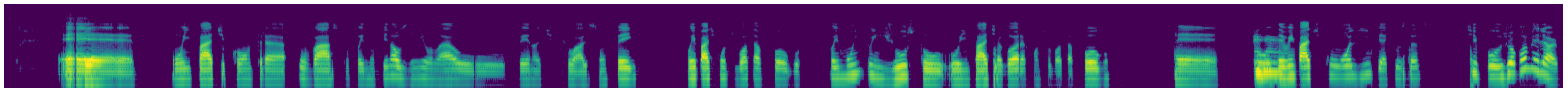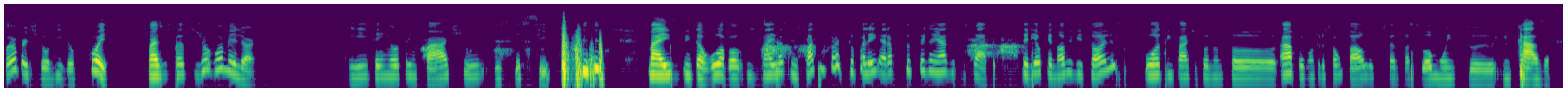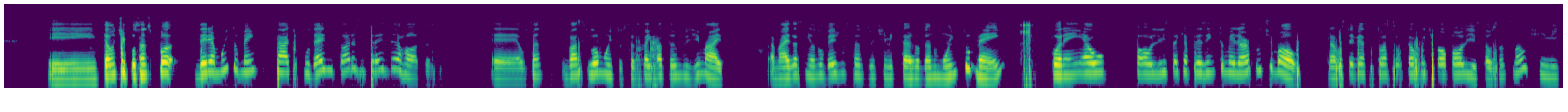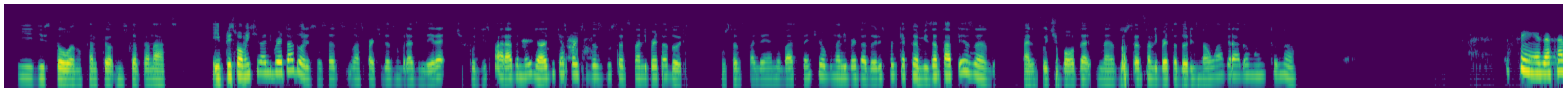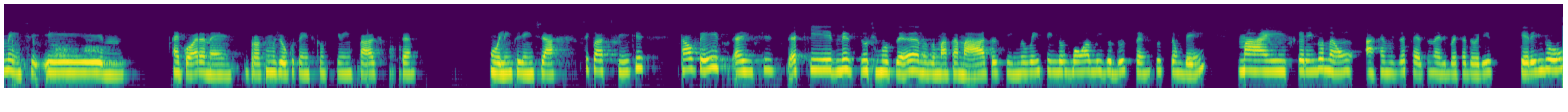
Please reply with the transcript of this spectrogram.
É, um empate contra o Vasco. Foi no finalzinho lá o pênalti que o Alisson fez. O empate contra o Botafogo. Foi muito injusto o, o empate agora contra o Botafogo. É, o- Uhum. teve um empate com o Olímpia, que o Santos, tipo, jogou melhor. Foi uma partida horrível? Foi. Mas o Santos jogou melhor. E tem outro empate, esqueci. mas, então, o, mas assim, os quatro empates que eu falei era pro Santos ter ganhado esses quatro. Seria o quê? Nove vitórias. O outro empate que eu não tô. Ah, foi contra o São Paulo, que o Santos vacilou muito em casa. E, então, tipo, o Santos poderia muito bem estar, tipo, 10 vitórias e três derrotas. É, o Santos vacilou muito, o Santos tá empatando demais. Mas assim, eu não vejo o Santos um time que tá jogando muito bem, porém é o paulista que apresenta o melhor futebol. Pra você ver a situação que tá o futebol paulista. O Santos não é um time que destoa no campe- nos campeonatos. E principalmente na Libertadores. O Santos, nas partidas no Brasileiro, é, tipo, disparada melhor do que as partidas do Santos na Libertadores. O Santos tá ganhando bastante jogo na Libertadores porque a camisa tá pesando. Mas o futebol da, na, do Santos na Libertadores não agrada muito, não. Sim, exatamente. E agora, né, no próximo jogo, se a gente conseguir um empate contra o Olímpia, a gente já se classifica. Talvez a gente, aqui nesses últimos anos, o mata-mata, assim, não vem sendo um bom amigo do Santos também, mas, querendo ou não, a camisa pesa na Libertadores, querendo ou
